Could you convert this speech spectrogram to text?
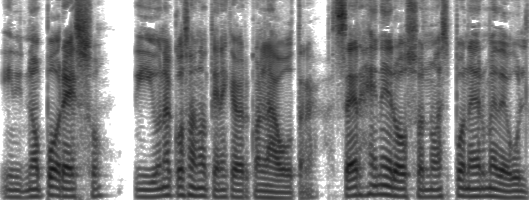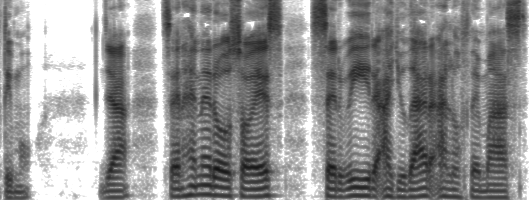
Y no por eso, y una cosa no tiene que ver con la otra. Ser generoso no es ponerme de último, ¿ya? Ser generoso es servir, ayudar a los demás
